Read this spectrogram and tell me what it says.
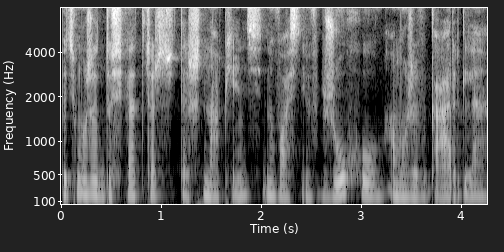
być może doświadczasz też napięć, no właśnie w brzuchu, a może w gardle.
